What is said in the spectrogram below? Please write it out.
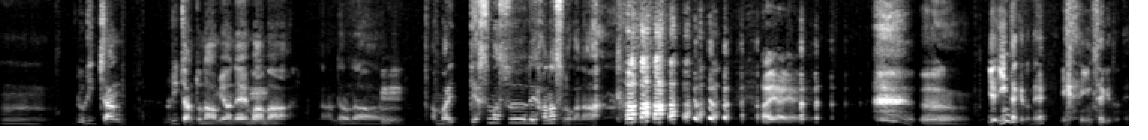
うん。瑠璃ちゃん瑠璃ちゃんと直美はね、まあまあなんだろうな、うん。あんまりデスマスで話すのかな。はいはいはい。うんいやいいんだけどね。いやいいんだけどね。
